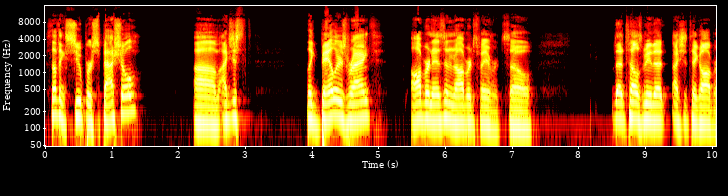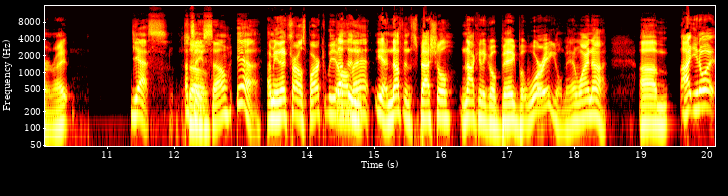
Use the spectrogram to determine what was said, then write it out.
It's nothing super special. Um, I just like Baylor's ranked, Auburn isn't, and Auburn's favored. So that tells me that I should take Auburn, right? Yes, I'd So- say so. Yeah, I mean, that's Charles Barkley, all that. Yeah, nothing special. I'm not going to go big, but War Eagle, man, why not? Um, I, you know what?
